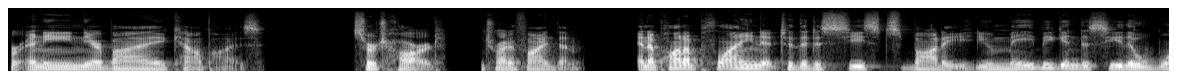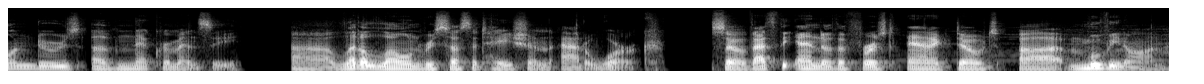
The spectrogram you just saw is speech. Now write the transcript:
for any nearby cow pies. Search hard and try to find them. and upon applying it to the deceased's body, you may begin to see the wonders of necromancy, uh, let alone resuscitation at work. So that's the end of the first anecdote. Uh, moving on.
